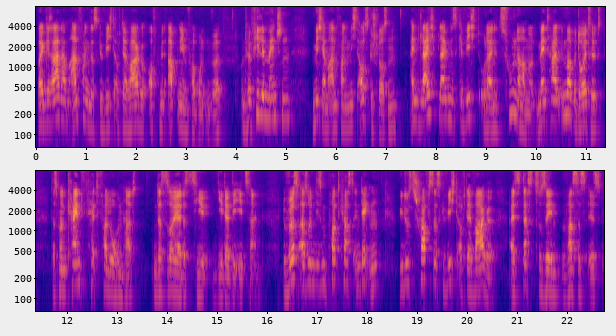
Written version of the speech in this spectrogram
weil gerade am Anfang das Gewicht auf der Waage oft mit Abnehmen verbunden wird und für viele Menschen, mich am Anfang nicht ausgeschlossen, ein gleichbleibendes Gewicht oder eine Zunahme mental immer bedeutet, dass man kein Fett verloren hat und das soll ja das Ziel jeder Diät sein. Du wirst also in diesem Podcast entdecken, wie du es schaffst, das Gewicht auf der Waage als das zu sehen, was es ist,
